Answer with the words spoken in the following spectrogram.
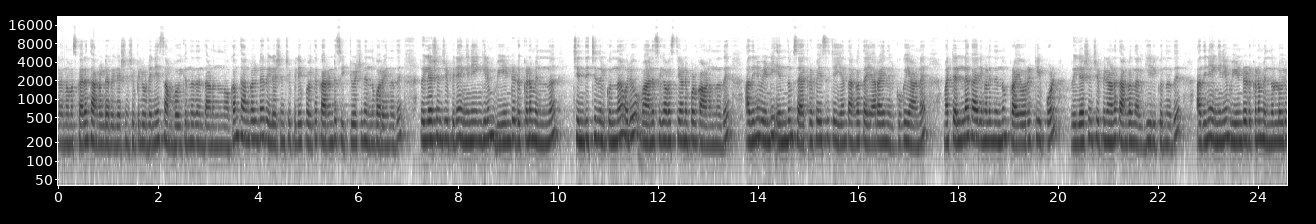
ഹലോ നമസ്കാരം. താങ്കളുടെ റിലേഷൻഷിപ്പിൽ ഉടനെ സംഭവിക്കുന്നത് എന്താണെന്ന് നോക്കാം. താങ്കളുടെ റിലേഷൻഷിപ്പിലെ ഇപ്പോഴത്തെ കറണ്ട് സിറ്റുവേഷൻ എന്ന് പറയുന്നത് റിലേഷൻഷിപ്പിനെ എങ്ങനെയെങ്കിലും വീണ്ടെടുക്കണമെന്ന് ചിന്തിച്ച് നിൽക്കുന്ന ഒരു മാനസികാവസ്ഥയാണ് ഇപ്പോൾ കാണുന്നത്. അതിനുവേണ്ടി എന്തും സാക്രിഫൈസ് ചെയ്യാൻ താങ്കൾ തയ്യാറായി നിൽക്കുകയാണ്. മറ്റെല്ലാ കാര്യങ്ങളിൽ നിന്നും പ്രയോറിറ്റി ഇപ്പോൾ റിലേഷൻഷിപ്പിനാണ് താങ്കൾ നൽകിയിരിക്കുന്നത്. അതിനെ എങ്ങനെയും വീണ്ടെടുക്കണം എന്നുള്ള ഒരു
